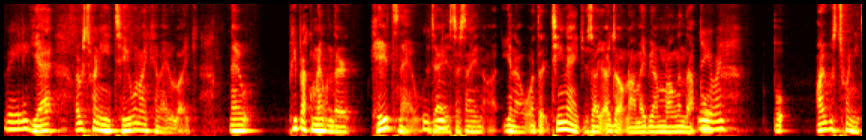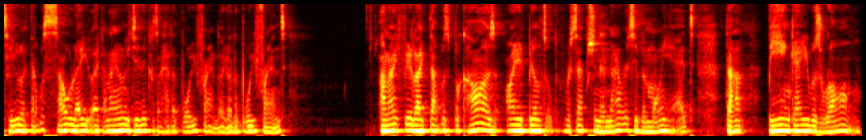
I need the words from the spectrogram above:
Really? Yeah, I was 22 when I came out. Like now, people are coming out when they're kids now. Mm-hmm. Days they're saying, uh, you know, or they're teenagers. I, I don't know. Maybe I'm wrong on that. No, but, you're right. But I was 22. Like that was so late. Like, and I only did it because I had a boyfriend. I got a boyfriend. And I feel like that was because I had built up a perception and narrative in my head that being gay was wrong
